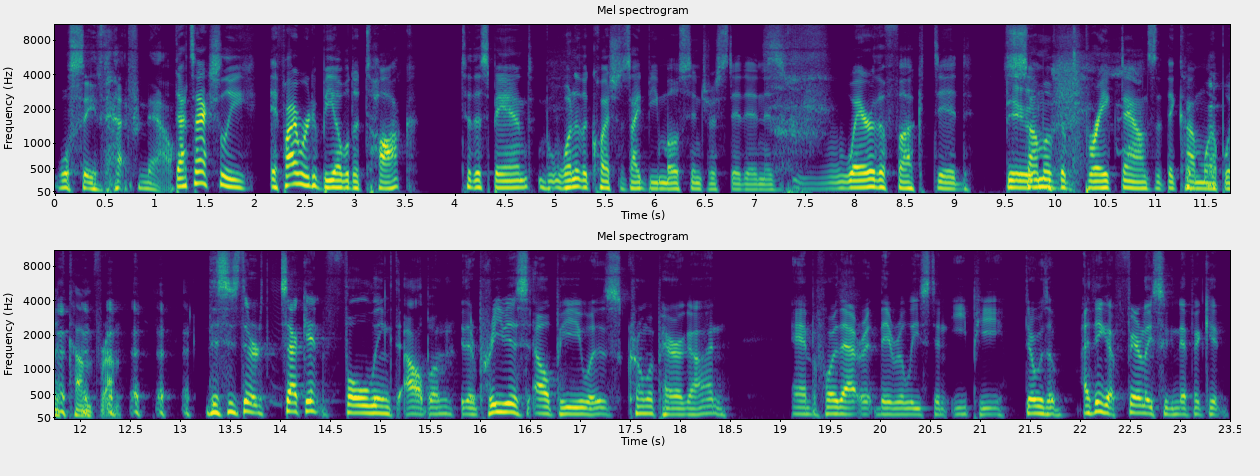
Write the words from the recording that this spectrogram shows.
we'll save that for now. that's actually if I were to be able to talk to this band, one of the questions I'd be most interested in is where the fuck did Dude. some of the breakdowns that they come up with come from? This is their second full-length album. Their previous LP was Chroma Paragon and before that they released an EP. There was a I think a fairly significant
